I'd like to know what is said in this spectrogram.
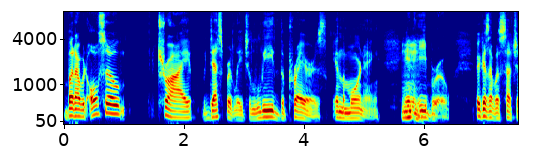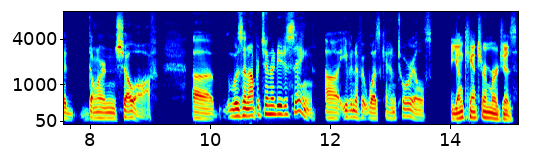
but I would also try desperately to lead the prayers in the morning in Mm. Hebrew because I was such a darn show off. Uh, it was an opportunity to sing, uh, even if it was cantorials. The young cantor emerges.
